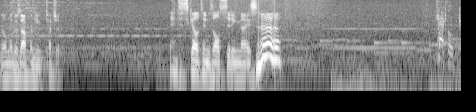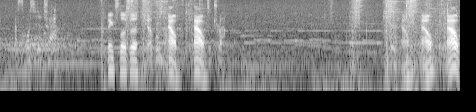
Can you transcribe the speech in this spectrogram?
it only goes off when you touch it. And the skeleton is all sitting nice. Careful. I've spotted a trap. Thanks, Lohse. Careful now. Ow, ow, It's a trap. ow, ow, ow.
